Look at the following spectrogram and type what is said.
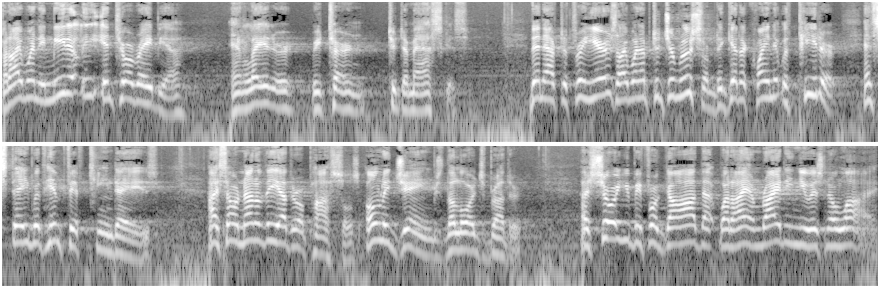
But I went immediately into Arabia and later returned to Damascus. Then, after three years, I went up to Jerusalem to get acquainted with Peter and stayed with him 15 days. I saw none of the other apostles, only James, the Lord's brother. I assure you before God that what I am writing you is no lie.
